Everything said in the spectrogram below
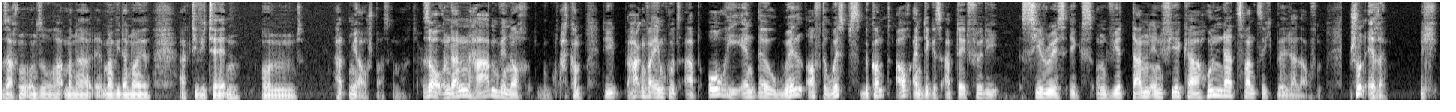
Zeitsprung-Sachen und so hat man da immer wieder neue Aktivitäten und hat mir auch Spaß gemacht. So, und dann haben wir noch, ach komm, die haken wir eben kurz ab. Ori and the Will of the Wisps bekommt auch ein dickes Update für die Series X und wird dann in 4K 120 Bilder laufen. Schon irre. Ich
